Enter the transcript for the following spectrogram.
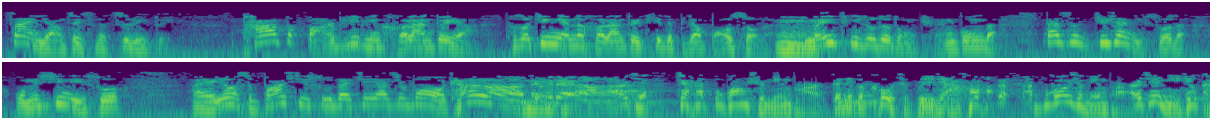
赞扬这次的智利队。他反而批评荷兰队啊，他说今年的荷兰队踢的比较保守了，嗯，没踢出这种全攻的。但是就像你说的，我们心里说，哎呀，要是巴西输，那接下去不好看了，对不对啊？而且这还不光是名牌，跟那个 coach 不一样，不光是名牌，而且你就看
